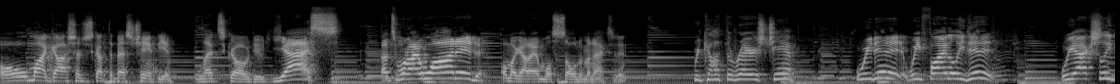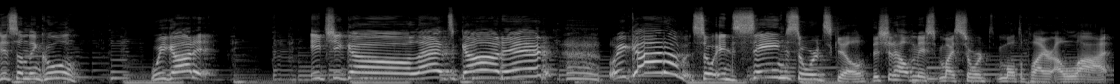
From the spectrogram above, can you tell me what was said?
Oh my gosh, I just got the best champion. Let's go, dude. Yes! That's what I wanted! Oh my god, I almost sold him an accident. We got the rarest champ. We did it. We finally did it. We actually did something cool. We got it. Ichigo, let's go, dude. We got him. So insane sword skill. This should help me my sword multiplier a lot.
